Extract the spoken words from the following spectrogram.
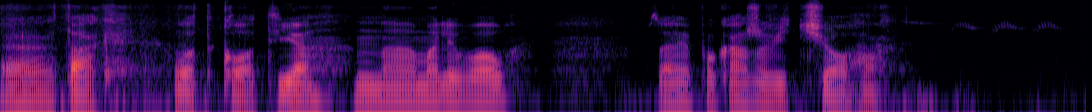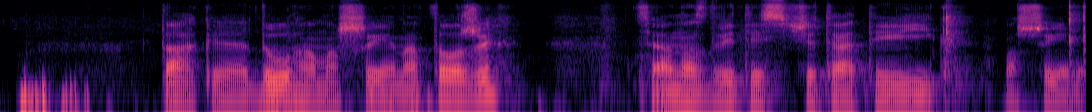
Е, так, от код я намалював. Зараз покажу від чого. Так, е, друга машина теж. Це у нас 2003 рік машини.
